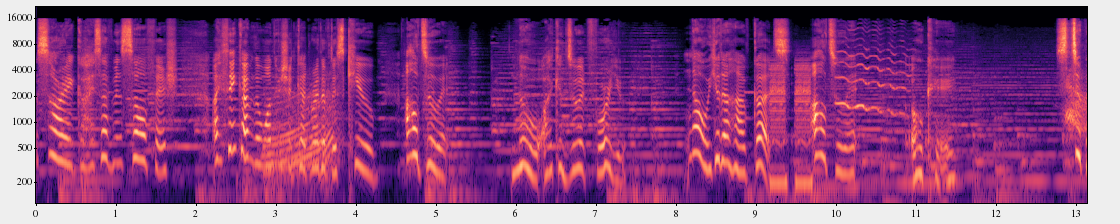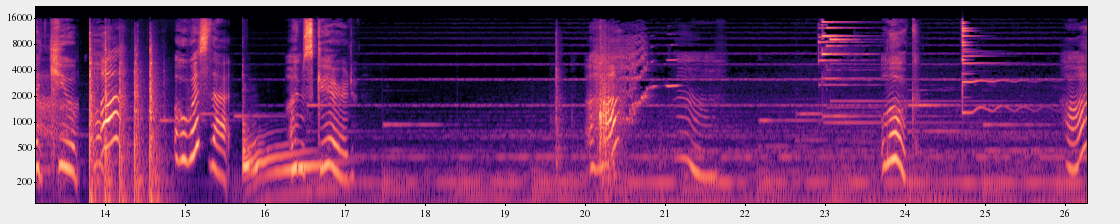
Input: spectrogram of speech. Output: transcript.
Sorry, guys, I've been selfish. I think I'm the one who should get rid of this cube. I'll do it. No, I can do it for you. No, you don't have guts. I'll do it. Okay. Stupid cube. Ah! Who is that? I'm scared. Uh huh. Hmm. Look. Huh?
